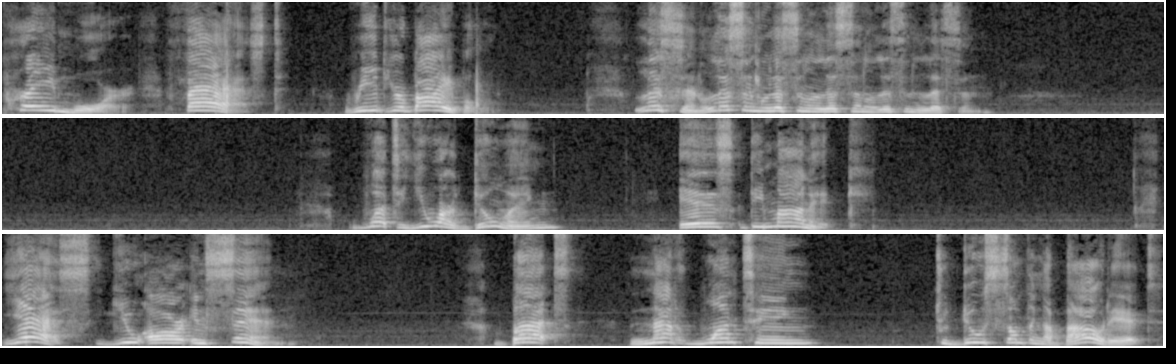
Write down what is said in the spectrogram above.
pray more, fast, Read your Bible. Listen, listen, listen, listen, listen, listen. What you are doing is demonic. Yes, you are in sin, but not wanting to do something about it,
